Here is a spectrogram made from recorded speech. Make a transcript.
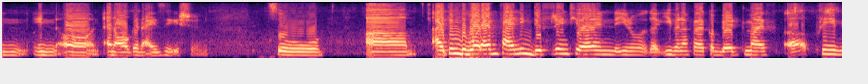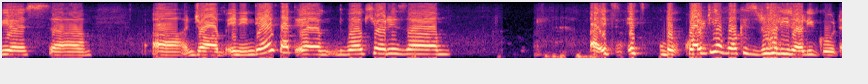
in in uh, an organization. So um, I think what I'm finding different here, and you know, even if I compare it to my uh, previous uh, uh, job in India, is that the work here is um, uh, it's it's the quality of work is really really good.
